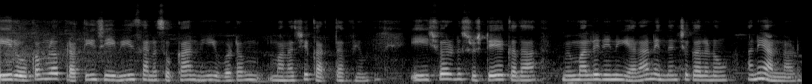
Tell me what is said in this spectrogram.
ఈ రూపంలో ప్రతి జీవి తన సుఖాన్ని ఇవ్వడం మనసి కర్తవ్యం. ఈశ్వరుడు సృష్టియే కదా మిమ్మల్ని నేను ఎలా నిందించగలను? అని అన్నాడు.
